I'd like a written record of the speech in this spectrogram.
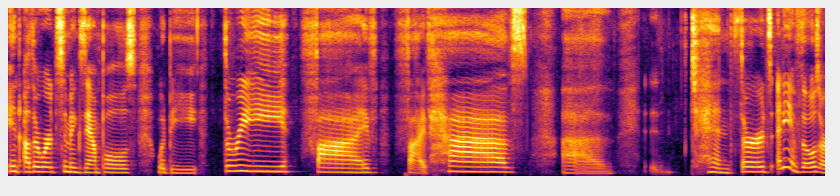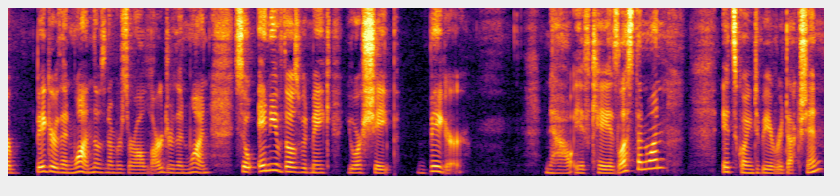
In other words, some examples would be 3, 5, 5 halves, uh, 10 thirds. Any of those are bigger than 1. Those numbers are all larger than 1. So any of those would make your shape bigger. Now, if k is less than 1, it's going to be a reduction.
